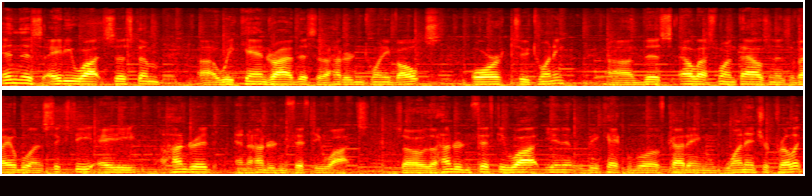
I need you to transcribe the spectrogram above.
In this 80 watt system, uh, we can drive this at 120 volts or 220. Uh, this LS1000 is available in 60, 80, 100, and 150 watts. So the 150 watt unit would be capable of cutting one inch acrylic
